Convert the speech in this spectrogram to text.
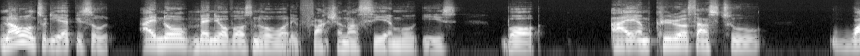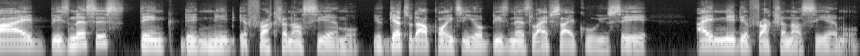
Now, on to the episode. I know many of us know what a fractional CMO is, but I am curious as to why businesses think they need a fractional CMO. You get to that point in your business life cycle, you say, I need a fractional CMO.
